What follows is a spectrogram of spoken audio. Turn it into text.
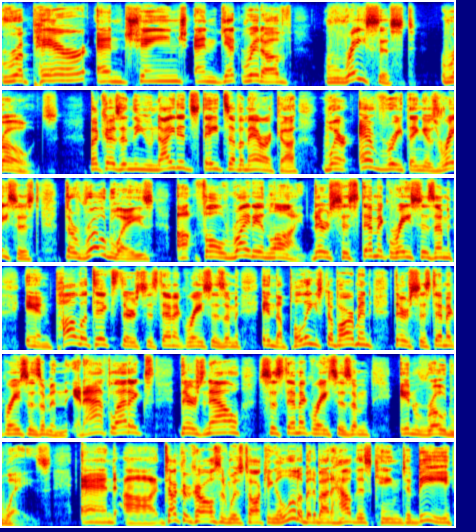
repair and change and get rid of racist roads. Because in the United States of America, where everything is racist, the roadways uh, fall right in line. There's systemic racism in politics. There's systemic racism in the police department. There's systemic racism in, in athletics. There's now systemic racism in roadways. And uh, Tucker Carlson was talking a little bit about how this came to be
